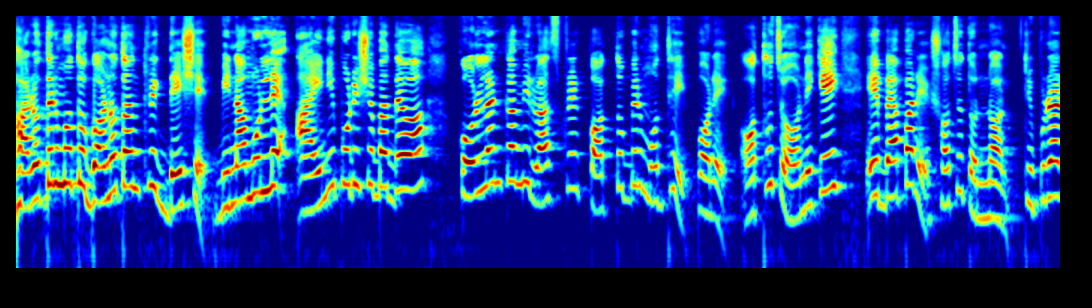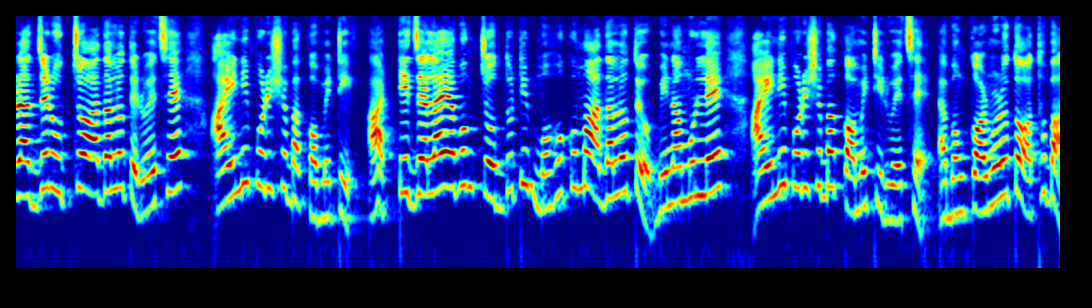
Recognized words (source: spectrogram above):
ভারতের মতো গণতান্ত্রিক দেশে বিনামূল্যে আইনি পরিষেবা দেওয়া কল্যাণকামী রাষ্ট্রের কর্তব্যের মধ্যেই পড়ে। অথচ অনেকেই এ ব্যাপারে সচেতন নন। ত্রিপুরা রাজ্যের উচ্চ আদালতে রয়েছে আইনি পরিষেবা কমিটি। আটটি জেলায় এবং চোদ্দটি মহকুমা আদালতেও বিনামূল্যে আইনি পরিষেবা কমিটি রয়েছে এবং কর্মরত অথবা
